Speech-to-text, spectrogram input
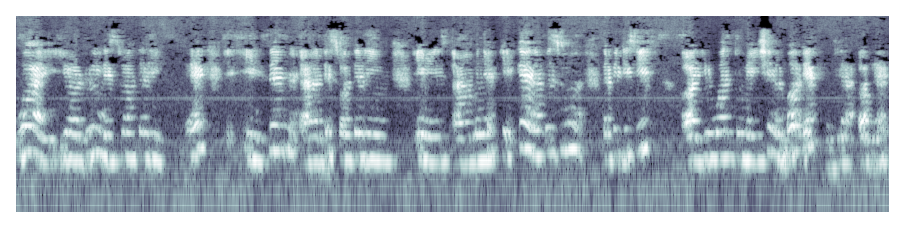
why you are doing the slaughtering eh? Isn't uh, slaughtering is uh, menyakitkan apa semua. Tapi this is uh, you want to mention about the blood of blood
